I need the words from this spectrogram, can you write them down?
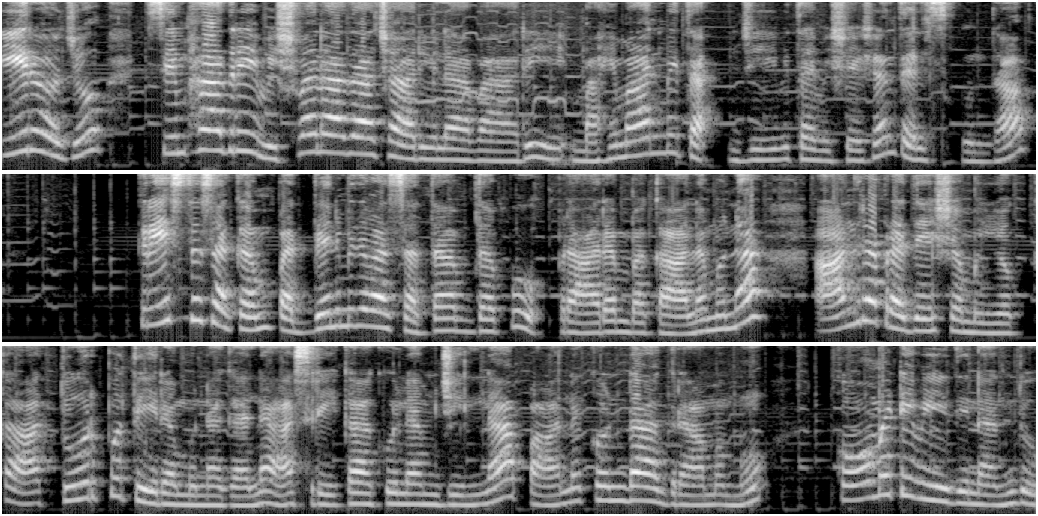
ఈరోజు సింహాద్రి విశ్వనాథాచార్యుల వారి మహిమాన్విత జీవిత విశేషం తెలుసుకుందాం. క్రీస్తు శకం పద్దెనిమిదవ శతాబ్దపు ప్రారంభ కాలమున ఆంధ్రప్రదేశము యొక్క తూర్పు తీరమున గల శ్రీకాకుళం జిల్లా పాలకొండ గ్రామము కోమటి వీధి నందు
